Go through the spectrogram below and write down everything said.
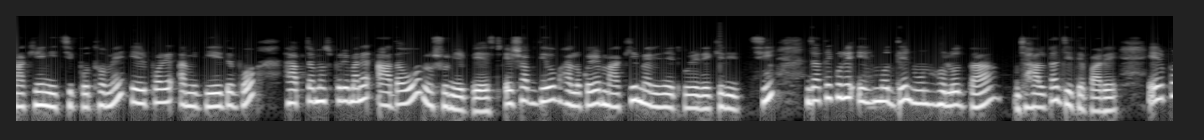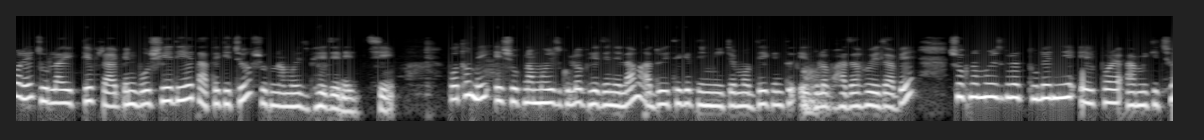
মাখিয়ে নিচ্ছি প্রথমে। এরপরে আমি দিয়ে দেব হাফ চামচ পরিমাণের আদা ও রসুনের পেস্ট। এসব দিয়েও ভালো করে মাখিয়ে ম্যারিনেট করে রেখে দিচ্ছি, যাতে করে এর মধ্যে নুন, হলুদ বা ঝালটা যেতে পারে। এরপরে চুলায় একটি ফ্রাই প্যান বসিয়ে দিয়ে তাতে কিছু শুকনো মরিচ ভেজে নিচ্ছি। প্রথমেই এই শুকনো মরিচগুলো ভেজে নিলাম আর দুই থেকে তিন মিনিটের মধ্যে কিন্তু এগুলো ভাজা হয়ে যাবে। শুকনো মরিচগুলো তুলে নিয়ে এরপরে আমি কিছু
